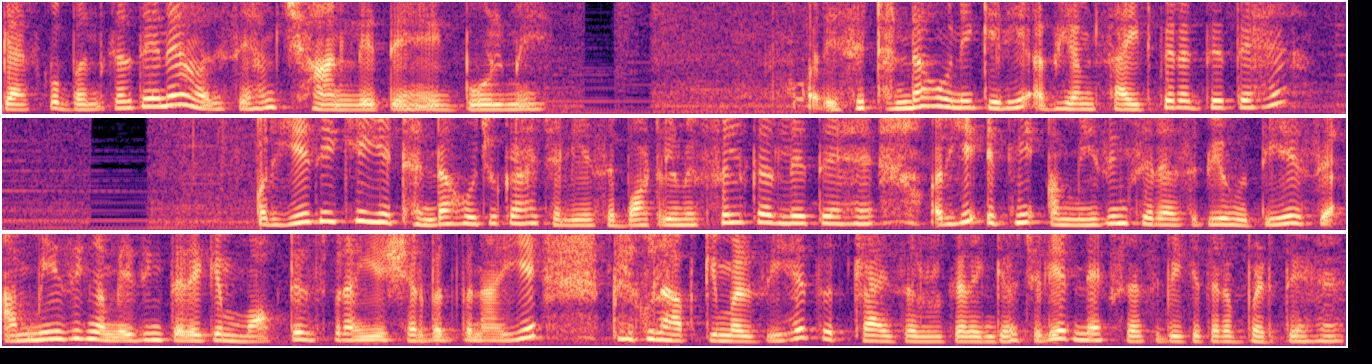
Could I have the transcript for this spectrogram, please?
गैस को बंद कर देना है और इसे हम छान लेते हैं एक बोल में। और इसे ठंडा होने के लिए अभी हम साइड पे रख देते हैं। और ये देखिए, ये ठंडा हो चुका है। चलिए इसे बॉटल में फिल कर लेते हैं और ये इतनी अमेजिंग सी रेसिपी होती है। इससे अमेजिंग अमेजिंग तरह के मॉकटेल्स बनाइए, शरबत बनाइए, बिल्कुल आपकी मर्ज़ी है तो ट्राई ज़रूर करेंगे। और चलिए नेक्स्ट रेसिपी की तरफ़ बढ़ते हैं।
